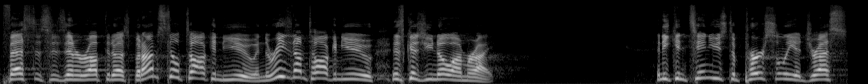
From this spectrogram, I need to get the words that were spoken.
Festus has interrupted us, but I'm still talking to you. And the reason I'm talking to you is because you know I'm right. And he continues to personally address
